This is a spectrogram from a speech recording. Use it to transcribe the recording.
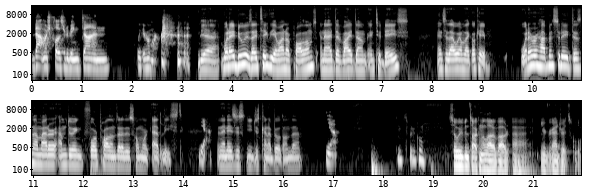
that much closer to being done with your homework. Yeah. What I do is I take the amount of problems and I divide them into days. And so that way I'm like, okay, whatever happens today does not matter. I'm doing four problems out of this homework at least. Yeah. And then it's just you just kind of build on that. Yeah. It's pretty cool. So we've been talking a lot about uh, your graduate school,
